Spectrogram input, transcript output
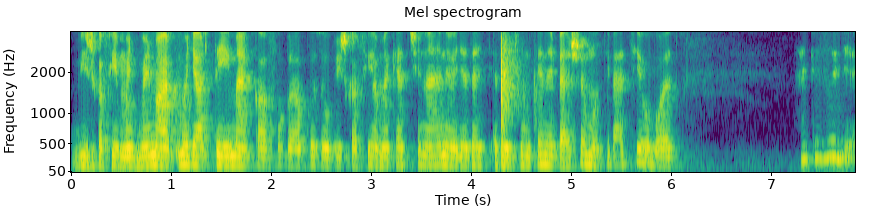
vizsgafilm, vagy, vagy magyar témákkal foglalkozó vizsgafilmeket csinálni, hogy ez egy, ez egy szintén egy belső motiváció volt? Hát ez úgy,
